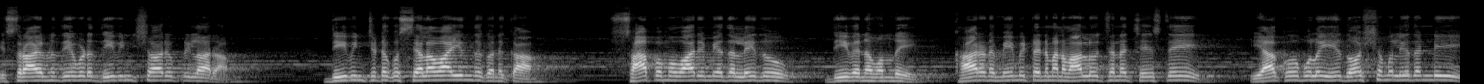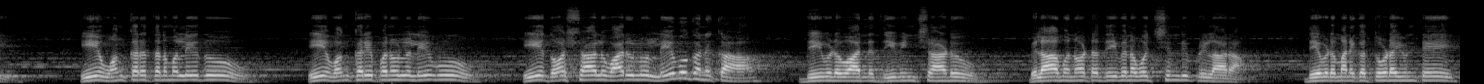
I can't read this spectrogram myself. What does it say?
ఇస్రాయల్ను దేవుడు దీవించారు ప్రిలారా. దీవించుటకు సెలవైంది కనుక శాపము వారి మీద లేదు దీవెన ఉంది. కారణం ఏమిటని మనం ఆలోచన చేస్తే యాకోబులో ఏ దోషము లేదండి. ఏ వంకరతనము లేదు. ఏ వంకరి పనులు లేవు. ఏ దోషాలు వారిలో లేవు కనుక దేవుడు వారిని దీవించాడు. బిలాము నోట దీవెన వచ్చింది ప్రిలారా. దేవుడు మనకు తోడై ఉంటే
